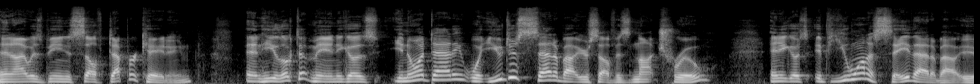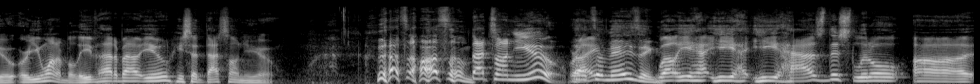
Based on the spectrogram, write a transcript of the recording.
and I was being self-deprecating. And he looked at me and he goes, "You know what, Daddy? What you just said about yourself is not true." And he goes, "If you want to say that about you, or you want to believe that about you," he said, "That's on you." That's awesome. That's on you, right? That's amazing. Well, he ha- he ha- he has this little uh,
